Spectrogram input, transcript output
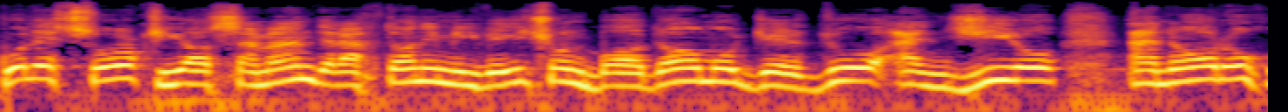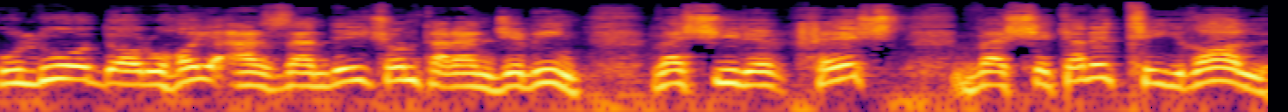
گل سرخ یاسمن درختان میوه‌ای چون بادام و گردو و انجیر و انار و هلو و داروهای ارزنده‌ای چون ترنجبین و شیر خشت و شکر تیغال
